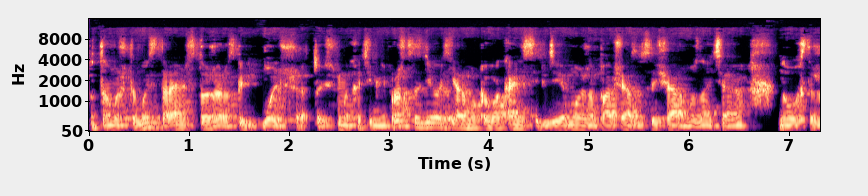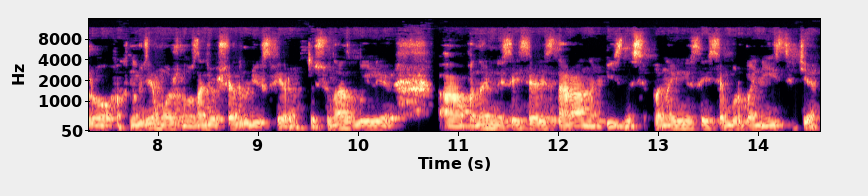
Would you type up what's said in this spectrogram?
потому что мы стараемся тоже раскрыть больше. То есть мы хотим не просто сделать ярмарку вакансий, где можно пообщаться с HR, узнать о новых стажировках, но где можно узнать вообще о других сферах. То есть у нас были а, панельные сессии о ресторанном бизнесе, панельные сессии об урбанистике,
